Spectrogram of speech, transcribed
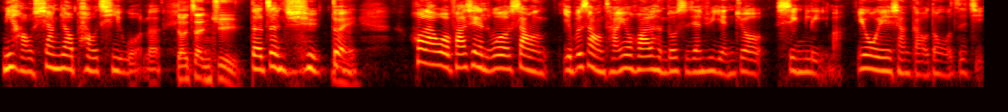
你好像要抛弃我了的证据的证据，对。后来我发现，我上也不是上长，因为花了很多时间去研究心理嘛，因为我也想搞懂我自己。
